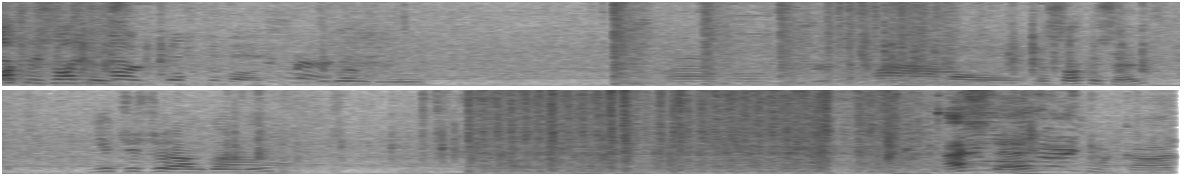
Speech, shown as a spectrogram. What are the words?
rockers, rockers. The soccer's dead. Yeah, just sure I'm going blue. That's dead. Oh my god.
